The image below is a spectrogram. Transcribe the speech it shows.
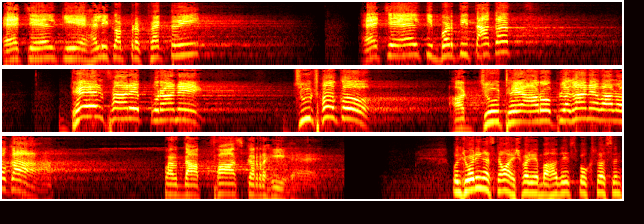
एचएएल की ये हेलीकॉप्टर फैक्ट्री, एचएएल की बढ़ती ताकत, ढेर सारे पुराने झूठों को और झूठे आरोप लगाने वालों का पर्दाफाश कर रही है। Well, joining us now, Aishwarya Mahadev, spokesperson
